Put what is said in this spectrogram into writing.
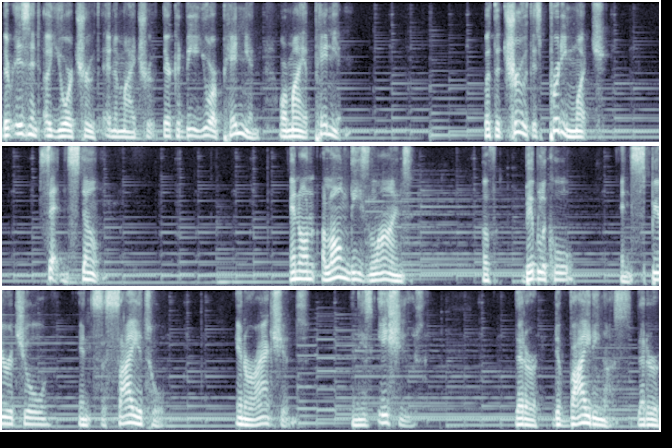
There isn't a your truth and a my truth. There could be your opinion or my opinion. But the truth is pretty much set in stone. And on along these lines of biblical and spiritual and societal interactions and these issues that are dividing us, that are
